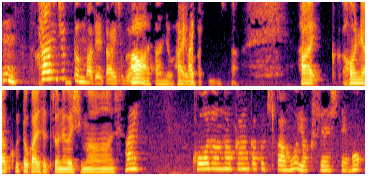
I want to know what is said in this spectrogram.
うん 30分まで大丈夫だとああ、3時、はい、はいわかりました。はい。翻訳と解説お願いします。はい。行動の感覚器官を抑制しても、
